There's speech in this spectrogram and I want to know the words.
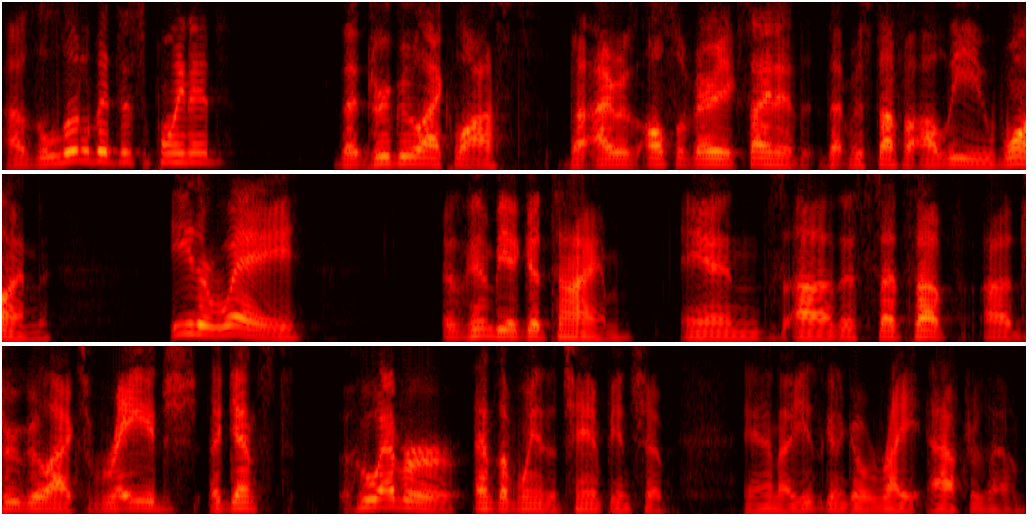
I was a little bit disappointed that Drew Gulak lost, but I was also very excited that Mustafa Ali won, either way, it was going to be a good time. And uh, this sets up uh, Drew Gulak's rage against whoever ends up winning the championship. And uh, he's going to go right after them,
